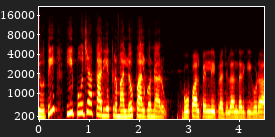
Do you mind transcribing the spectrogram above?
జ్యోతి ఈ పూజా కార్యక్రమాల్లో పాల్గొన్నారు. భూపాల్పల్లి ప్రజలందరికీ కూడా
